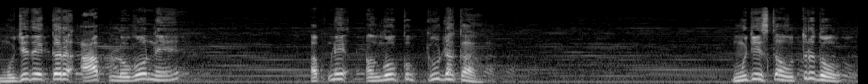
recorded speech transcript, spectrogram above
मुझे देखकर आप लोगों ने अपने अंगों को क्यों ढका? मुझे इसका उत्तर दो,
